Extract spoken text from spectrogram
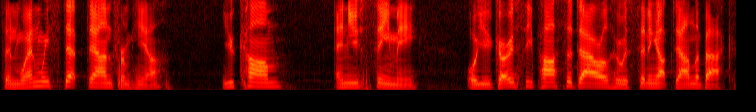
then when we step down from here, you come and you see me, or you go see Pastor Darrell, who is sitting up down the back,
